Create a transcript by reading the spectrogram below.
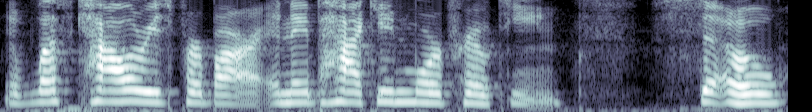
They have less calories per bar and they pack in more protein. So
